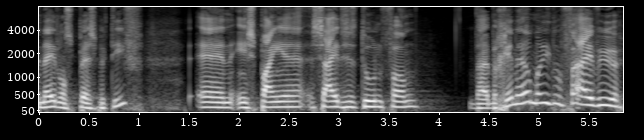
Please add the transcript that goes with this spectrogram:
Nederlands perspectief. En in Spanje zeiden ze toen van, wij beginnen helemaal niet om vijf uur.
